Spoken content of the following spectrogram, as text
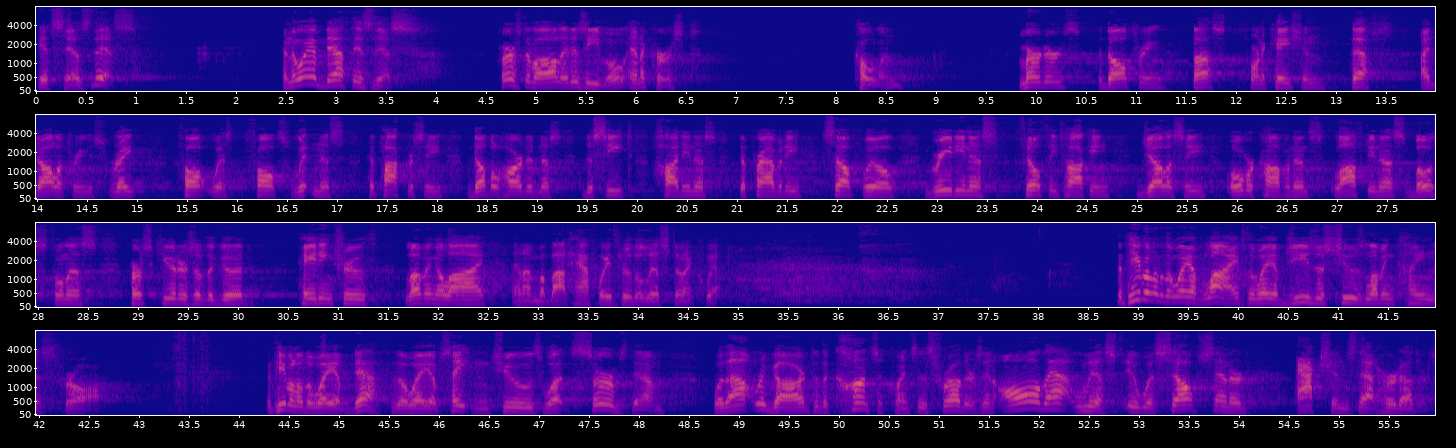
it says this. And the way of death is this. First of all, it is evil and accursed, colon, murders, adultery, lust, fornication, thefts, idolatries, rape, false witness, hypocrisy, double heartedness, deceit, haughtiness, depravity, self will, greediness, filthy talking, jealousy, overconfidence, loftiness, boastfulness, persecutors of the good, hating truth, loving a lie, and I'm about halfway through the list and I quit. The people of the way of life, the way of Jesus, choose loving kindness for all. The people of the way of death, the way of Satan, choose what serves them without regard to the consequences for others. In all that list, it was self centered actions that hurt others.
